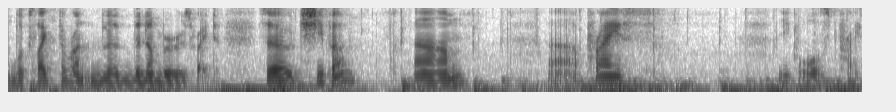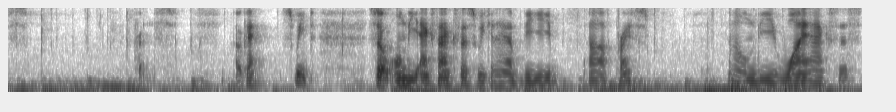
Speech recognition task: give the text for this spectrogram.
Looks like the run the, the number is right. So chipo um, uh, price equals price prints. Okay, sweet. So on the x-axis we can have the uh, price, and on the y-axis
